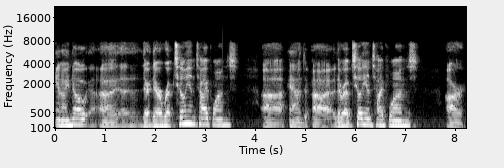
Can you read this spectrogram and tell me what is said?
and I know uh, there, there are reptilian type ones, uh, and uh, the reptilian type ones are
